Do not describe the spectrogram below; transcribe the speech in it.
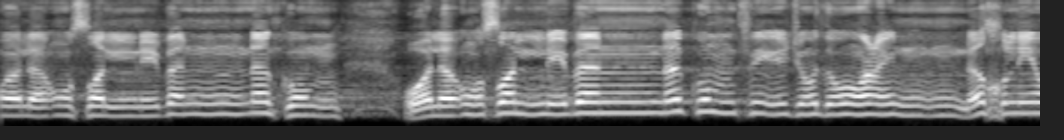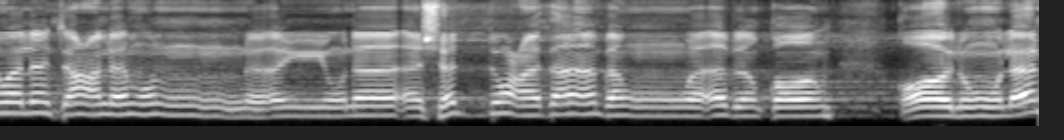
ولأصلبنكم. ولأصلبنكم في جذوع النخل ولتعلمن أينا أشد عذابا وأبقى. قالوا لن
